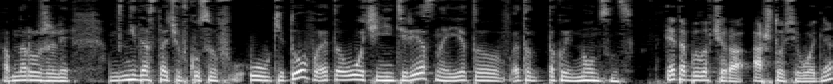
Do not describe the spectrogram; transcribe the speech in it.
обнаружили недостачу вкусов у китов, это очень интересно, и это, это такой нонсенс. Это было вчера. А что сегодня?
